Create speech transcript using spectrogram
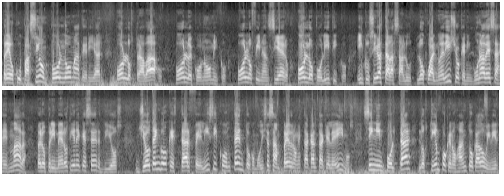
preocupación por lo material, por los trabajos, por lo económico, por lo financiero, por lo político, inclusive hasta la salud, lo cual no he dicho que ninguna de esas es mala, pero primero tiene que ser Dios. Yo tengo que estar feliz y contento, como dice San Pedro en esta carta que leímos, sin importar los tiempos que nos han tocado vivir.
